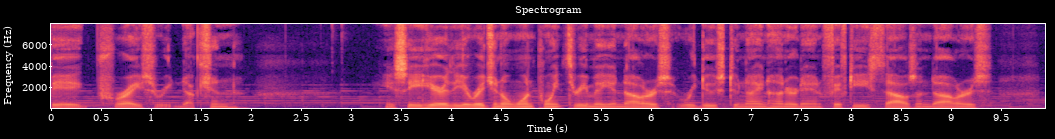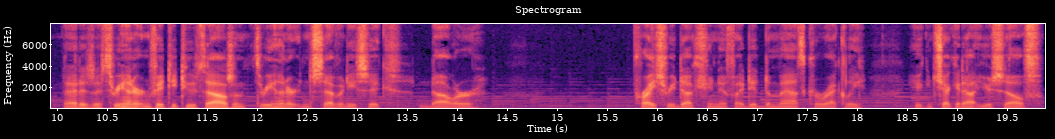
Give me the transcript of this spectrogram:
big price reduction. You see here the original $1.3 million reduced to $950,000. That is a $352,376 price reduction if I did the math correctly. You can check it out yourself.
